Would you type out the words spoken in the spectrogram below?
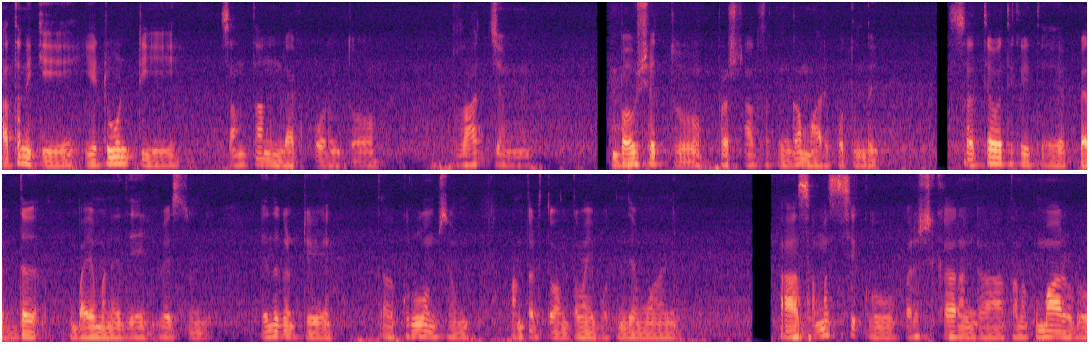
అతనికి ఎటువంటి సంతానం లేకపోవడంతో రాజ్యం భవిష్యత్తు ప్రశ్నార్థకంగా మారిపోతుంది. సత్యవతికి అయితే పెద్ద భయం అనేది వేస్తుంది. ఎందుకంటే తన కురువంశం అంతటితో అంతమైపోతుందేమోనని ఆ సమస్యకు పరిష్కారంగా తన కుమారుడు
